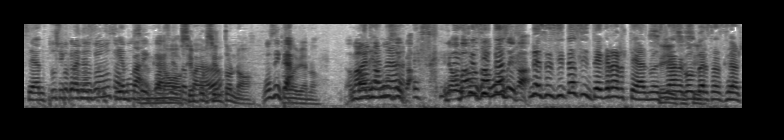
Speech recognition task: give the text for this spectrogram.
sean tus Chicos, papeles nos vamos a 100 pa- música. No, 100% pagado. no. Música. Todavía no. Vamos Mariana, a música. es que Nos vamos a necesitas, música. necesitas integrarte a nuestra Sí, sí, sí. conversación.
